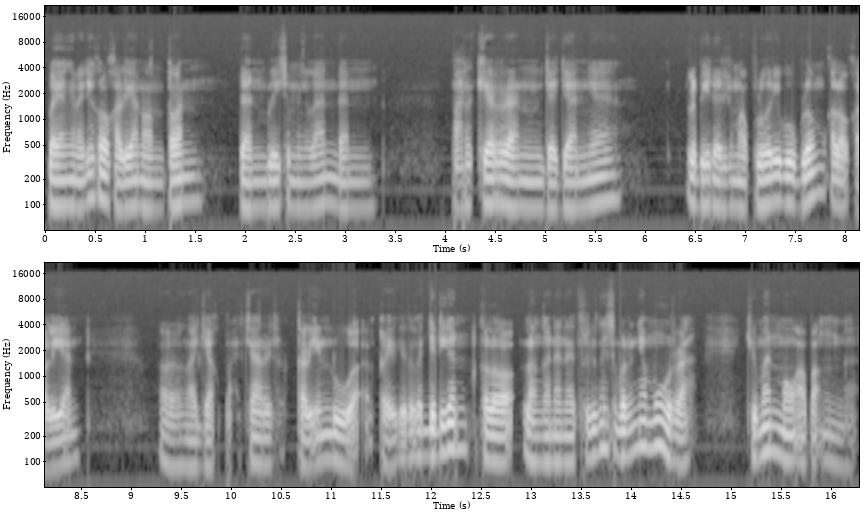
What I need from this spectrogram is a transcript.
bayangin aja kalau kalian nonton dan beli cemilan dan parkir dan jajannya lebih dari 50.000 belum kalau kalian uh, ngajak pacar kalian dua kayak gitu kan. Jadi kan kalau langganan Netflix ini sebenarnya murah cuman mau apa enggak?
